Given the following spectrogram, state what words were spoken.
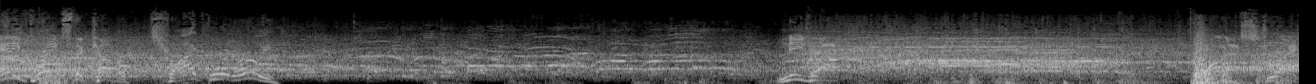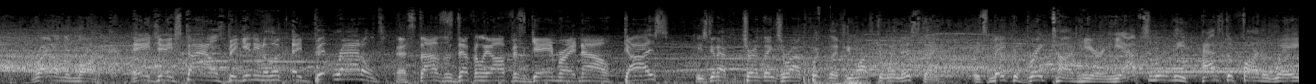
And he breaks the cover. Tried for it early. Knee drop. What a strike. Right on the mark. AJ Styles beginning to look a bit rattled. Yeah, Styles is definitely off his game right now. Guys, he's going to have to turn things around quickly if he wants to win this thing. It's make or break time here. And he absolutely has to find a way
